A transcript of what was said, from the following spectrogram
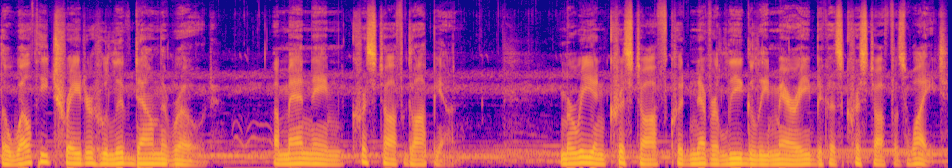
the wealthy trader who lived down the road, a man named Christophe Glapion. Marie and Christophe could never legally marry because Christophe was white.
